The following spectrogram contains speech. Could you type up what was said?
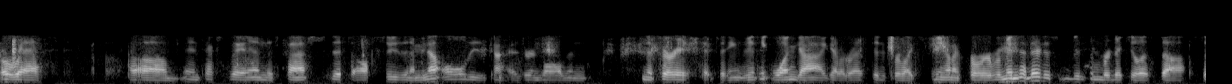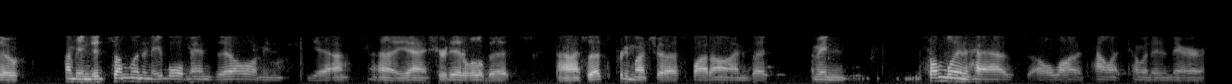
arrests um, in Texas A&M this past this off season. I mean, not all these guys are involved in nefarious type things. I think one guy got arrested for like sitting on a curb. I mean, there just been some ridiculous stuff. So, I mean, did someone enable Manziel? I mean, yeah, uh, yeah, I sure did a little bit. Uh, so that's pretty much uh, spot on. But I mean, Sumlin has a lot of talent coming in there.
